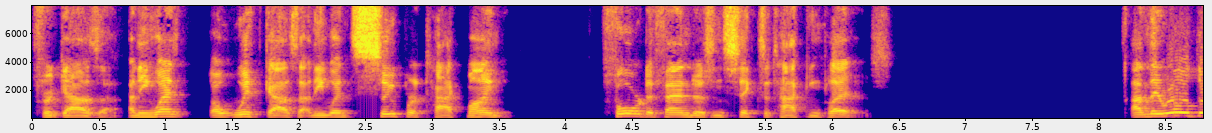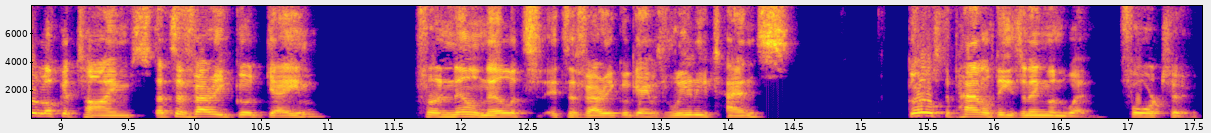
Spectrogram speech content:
for Gazza, and he went uh, with Gazza, and he went super attack minded, four defenders and six attacking players, and they rolled their luck at times. That's a very good game for a nil nil. It's it's a very good game. It's really tense. Goes to penalties, and England win four two.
